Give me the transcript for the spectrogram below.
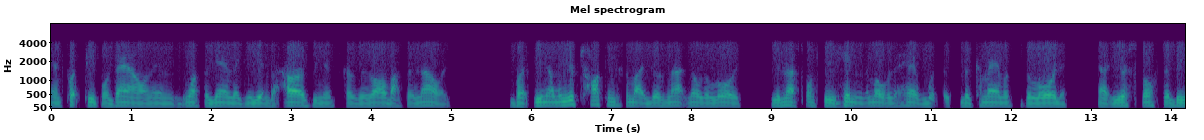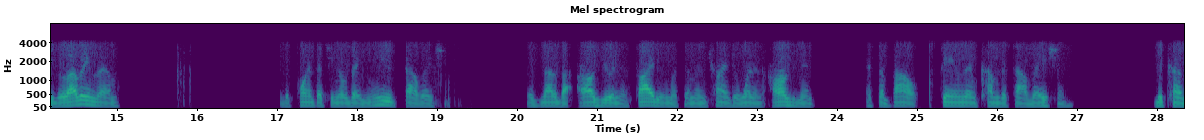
and put people down. And once again, they can get into arguments because it's all about their knowledge. But you know, when you're talking to somebody who does not know the Lord, you're not supposed to be hitting them over the head with the, the commandments of the Lord. Uh, you're supposed to be loving them to the point that you know they need salvation. It's not about arguing and fighting with them and trying to win an argument. It's about seeing them come to salvation because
